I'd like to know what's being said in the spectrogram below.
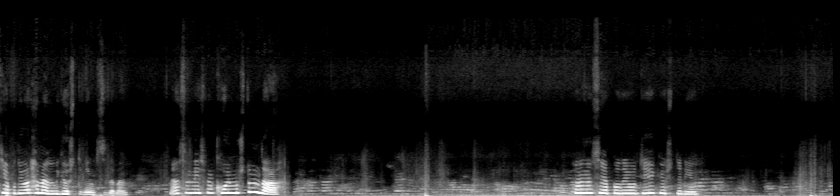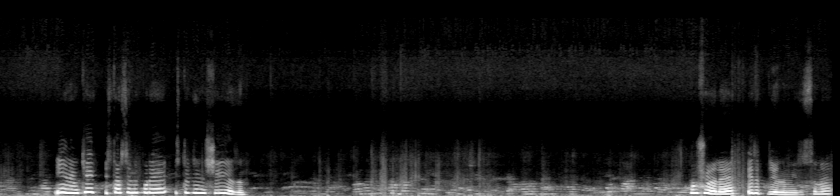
Nasıl yapılıyor hemen bir göstereyim size ben. Ben aslında ismini koymuştum da. Ha, nasıl yapılıyor diye göstereyim. Diyelim ki isterseniz buraya istediğiniz şeyi yazın. Bunu şöyle editleyelim yazısını.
